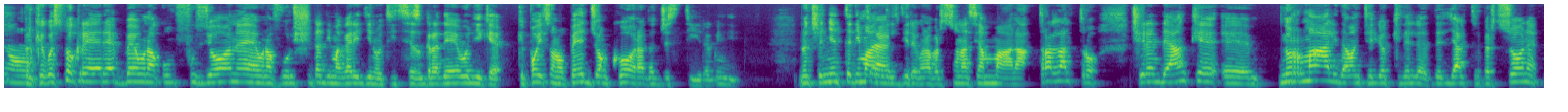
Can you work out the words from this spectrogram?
no. perché questo creerebbe una confusione, una fuoriuscita di magari di notizie sgradevoli che, che, poi sono peggio ancora da gestire. Quindi non c'è niente di male certo. nel dire che una persona si ammala. Tra l'altro ci rende anche eh, normali davanti agli occhi delle, delle altre persone.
